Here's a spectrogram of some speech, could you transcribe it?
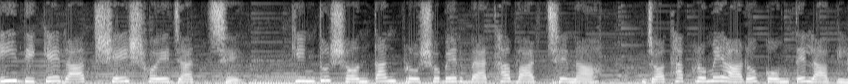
এই দিকে রাত শেষ হয়ে যাচ্ছে, কিন্তু সন্তান প্রসবের ব্যথা বাড়ছে না, যথাক্রমে আরও কমতে লাগল।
